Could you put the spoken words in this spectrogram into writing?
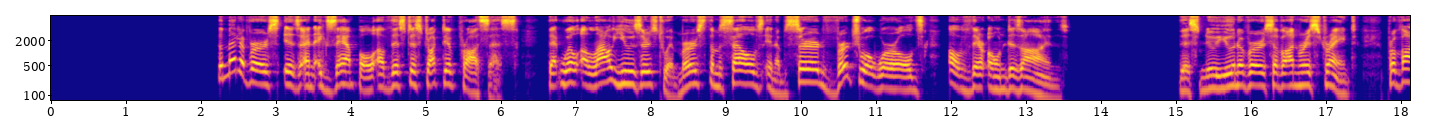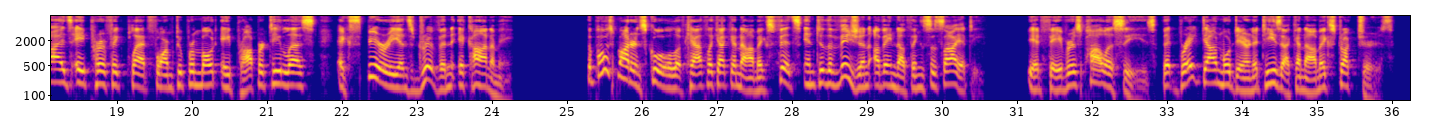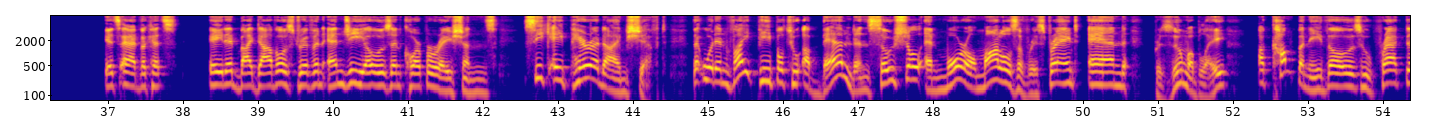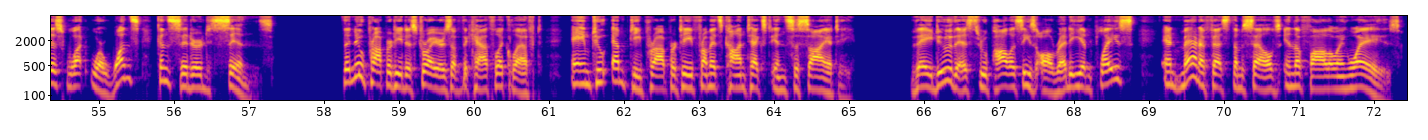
The metaverse is an example of this destructive process that will allow users to immerse themselves in absurd virtual worlds of their own designs. This new universe of unrestraint provides a perfect platform to promote a property less, experience driven economy. The postmodern school of Catholic economics fits into the vision of a nothing society. It favors policies that break down modernity's economic structures. Its advocates, aided by Davos driven NGOs and corporations, seek a paradigm shift that would invite people to abandon social and moral models of restraint and, presumably, accompany those who practice what were once considered sins. The new property destroyers of the Catholic left aim to empty property from its context in society. They do this through policies already in place and manifest themselves in the following ways.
